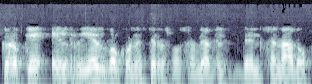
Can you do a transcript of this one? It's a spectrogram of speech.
Creo que el riesgo con esta irresponsabilidad del, Senado,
